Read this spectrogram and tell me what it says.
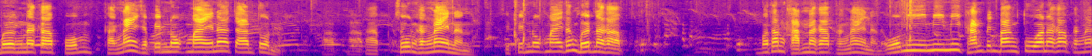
เบิ่งนะครับ ผมข้างในจะเป็นนกไม้นะอาจารย์ต้นครับครับครับโซนข้างในนั่นสิเป็นนกไม้ทั้งเบิดนะครับบ่ท่านขันนะครับข้างในนั่นโอ้มีมีมีขันเป็นบางตัวนะครับข้างใน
